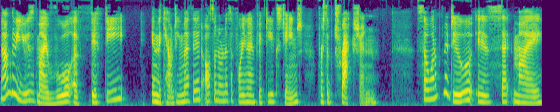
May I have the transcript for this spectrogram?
Now I'm going to use my rule of 50 in the counting method, also known as a 4950 exchange, for subtraction. So what I'm going to do is set my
